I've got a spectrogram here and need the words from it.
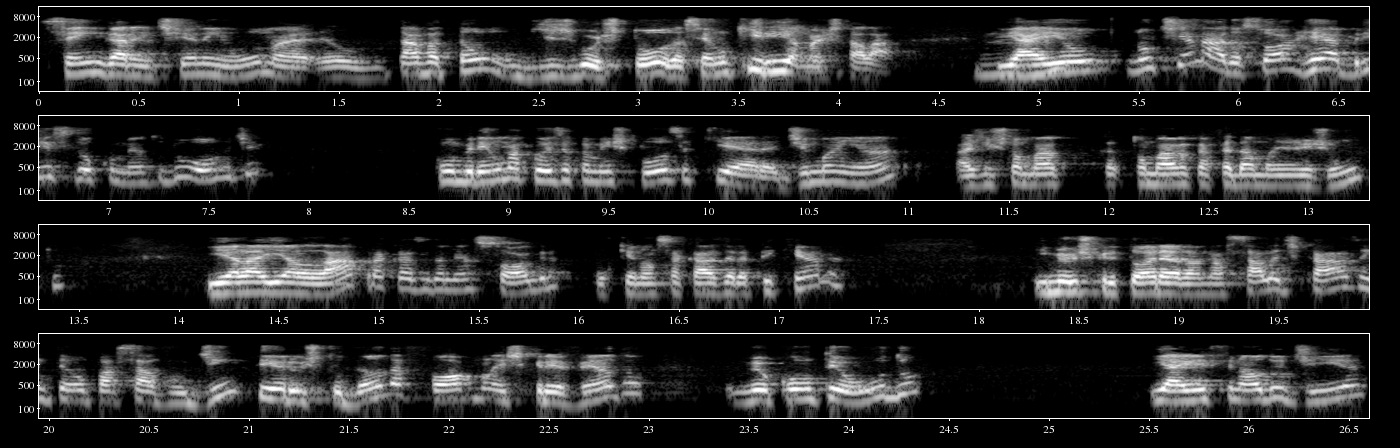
sem garantia nenhuma, eu tava tão desgostoso, assim, eu não queria mais estar lá. Uhum. E aí eu não tinha nada, eu só reabri esse documento do Word, combinei uma coisa com a minha esposa, que era de manhã, a gente tomava, tomava café da manhã junto, e ela ia lá para casa da minha sogra, porque nossa casa era pequena, e meu escritório era na sala de casa, então eu passava o dia inteiro estudando a fórmula, escrevendo meu conteúdo, e aí no final do dia,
